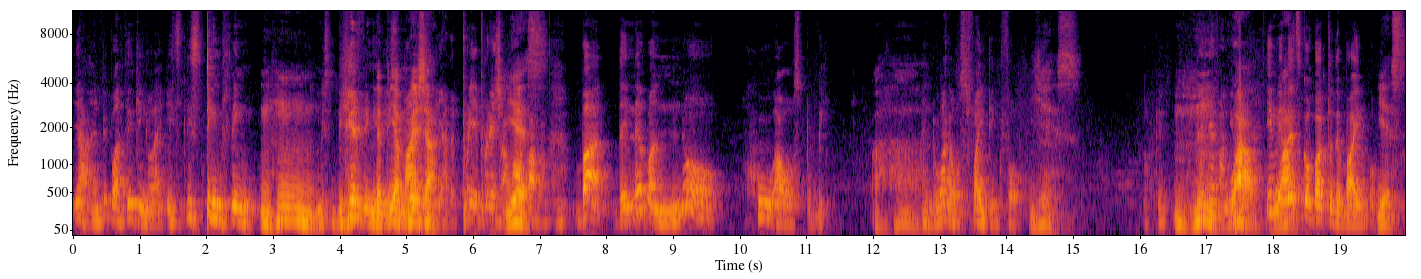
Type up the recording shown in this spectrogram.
Yeah, and people are thinking like it's this teen thing, hmm misbehaving. The peer mind. pressure. Yeah, the peer pressure. Yes. blah, blah. But they never know who I was to be Aha. and what I was fighting for. Yes. Okay. They never knew. Wow. Even Wow. let's go back to the Bible. Yes.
